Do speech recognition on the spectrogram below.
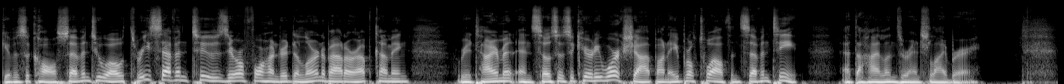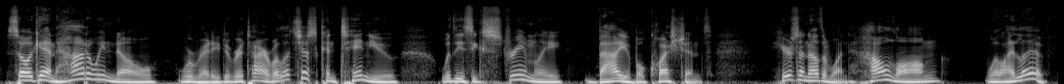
Give us a call 720-372-0400 to learn about our upcoming retirement and Social Security workshop on April 12th and 17th at the Highlands Ranch Library. So again, how do we know we're ready to retire? Well, let's just continue with these extremely valuable questions. Here's another one How long will I live?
